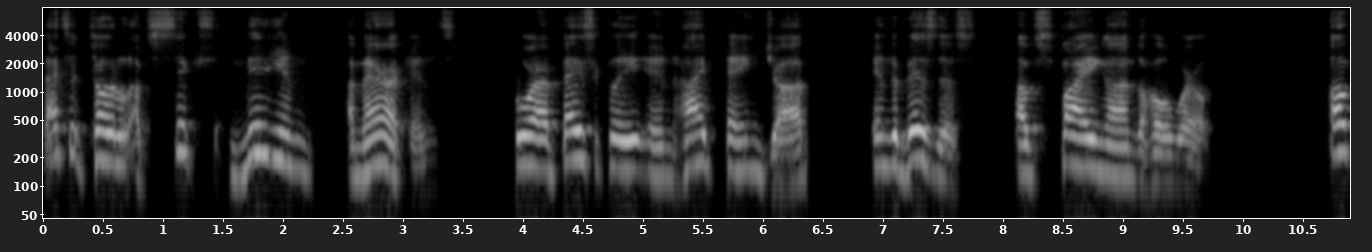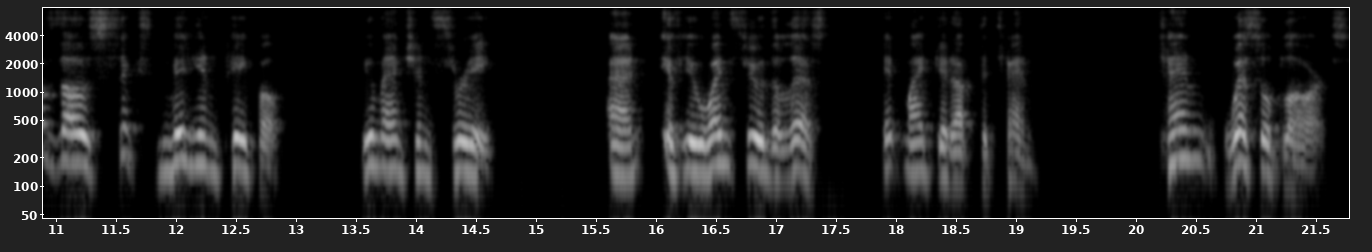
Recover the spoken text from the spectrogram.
That's a total of 6 million Americans who are basically in high paying jobs in the business of spying on the whole world. Of those 6 million people, you mentioned three. And if you went through the list, it might get up to 10. 10 whistleblowers.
